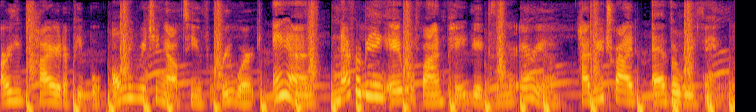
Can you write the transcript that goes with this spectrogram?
Are you tired of people only reaching out to you for free work and never being able to find paid gigs in your area? Have you tried everything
